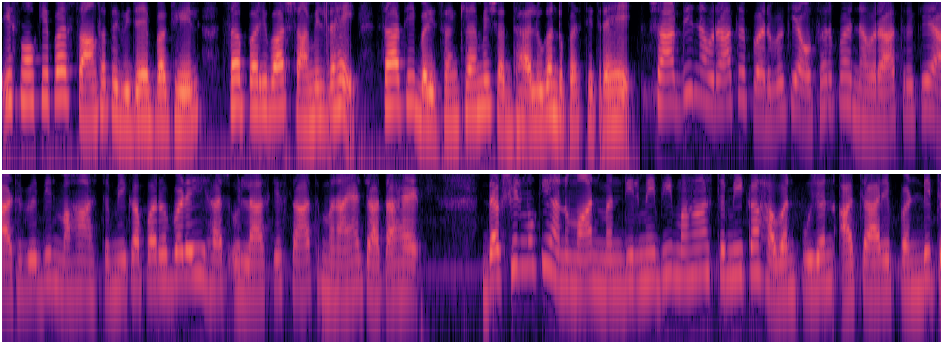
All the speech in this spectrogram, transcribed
इस मौके पर सांसद विजय बघेल सब परिवार शामिल रहे, साथ ही बड़ी संख्या में श्रद्धालुगण उपस्थित रहे। शारदीय नवरात्र पर्व के अवसर पर नवरात्र के आठवें दिन महाअष्टमी का पर्व बड़े ही हर्ष उल्लास के साथ मनाया जाता है। दक्षिण मुखी हनुमान मंदिर में भी महाअष्टमी का हवन पूजन आचार्य पंडित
